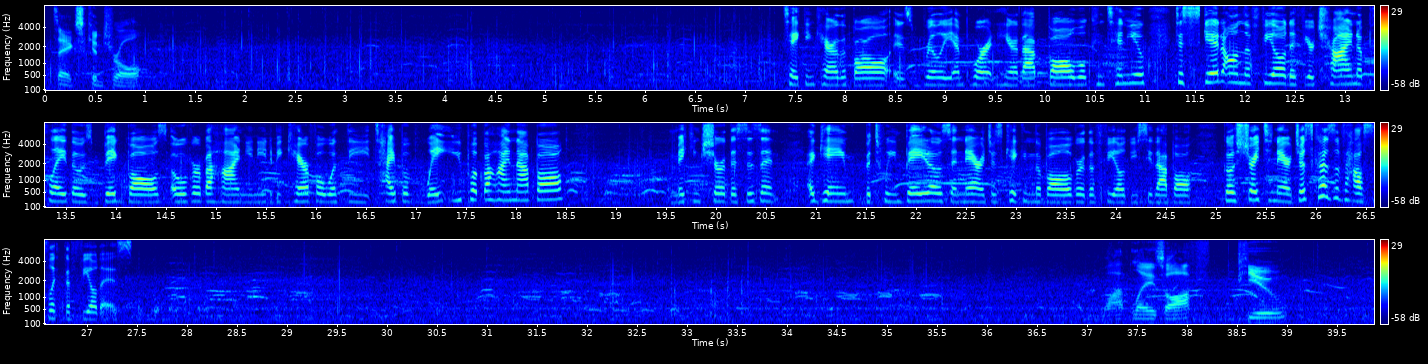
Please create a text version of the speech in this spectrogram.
takes control. taking care of the ball is really important here. That ball will continue to skid on the field if you're trying to play those big balls over behind. You need to be careful with the type of weight you put behind that ball. Making sure this isn't a game between Betos and Naeher just kicking the ball over the field. You see that ball go straight to Naeher just because of how slick the field is. Watt lays off. Pugh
